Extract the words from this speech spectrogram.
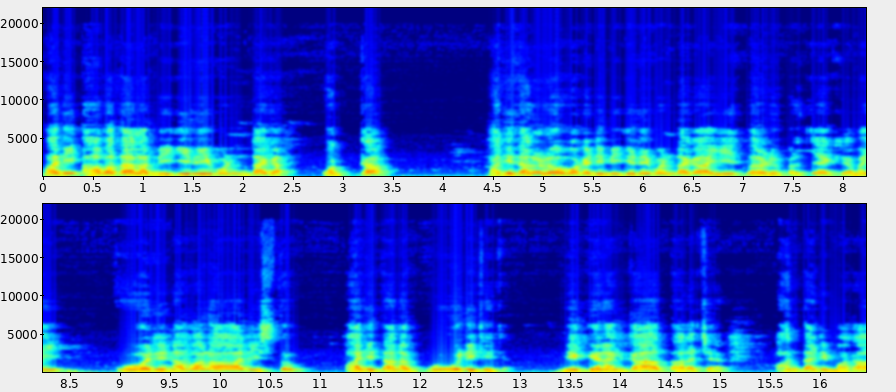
పది అవతల మిగిలి ఉండగా ఒక్క పది తలలో ఒకటి మిగిలి ఉండగా ఈశ్వరుడు ప్రత్యక్షమై కోరిన వరాలిస్తూ అది తన కూనికి విఘ్నంగా తలచ అంతటి మహా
